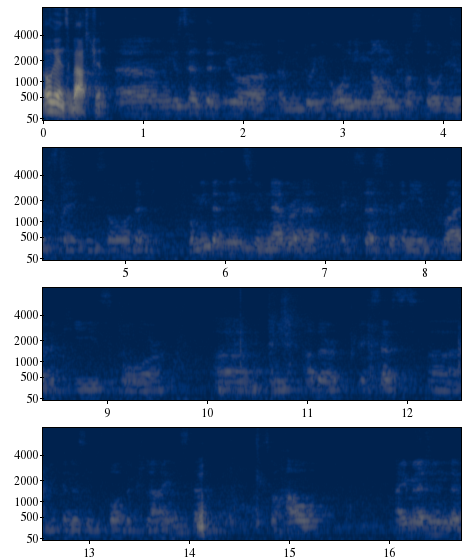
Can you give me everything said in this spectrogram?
Okay, Sebastian. Um, you said that you are um, doing only non-custodial staking, so that for me that means you never have access to any private keys or um, any other access uh, mechanisms for the clients then. So how, I imagine that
